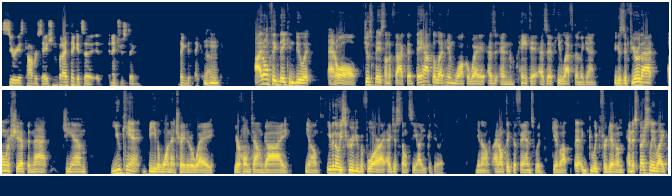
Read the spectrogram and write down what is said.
serious conversation, but I think it's a an interesting thing to think about. Mhm. I don't think they can do it at all, just based on the fact that they have to let him walk away as and paint it as if he left them again. Because if you're that ownership and that GM, you can't be the one that traded away your hometown guy. You know, even though he screwed you before, I, I just don't see how you could do it. You know, I don't think the fans would give up, uh, would forgive him, and especially like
